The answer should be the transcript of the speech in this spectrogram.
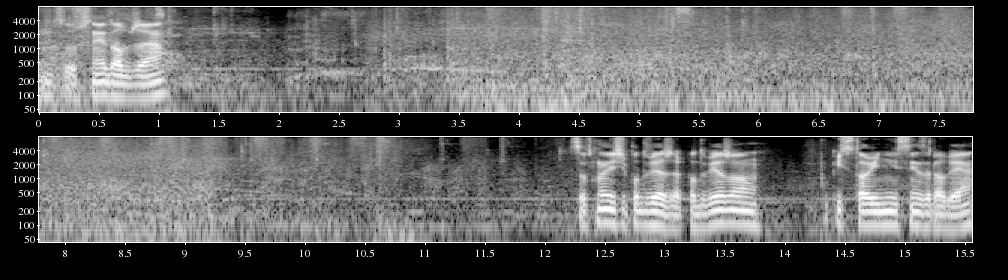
No cóż, niedobrze. Cofnęli się pod wieżę. Pod wieżą, póki stoi, nic nie zrobię.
